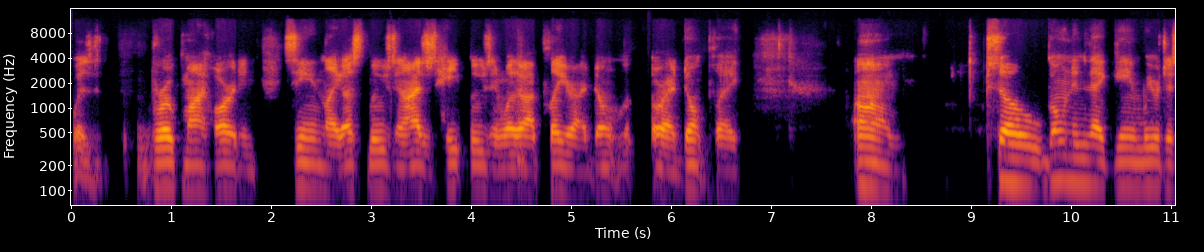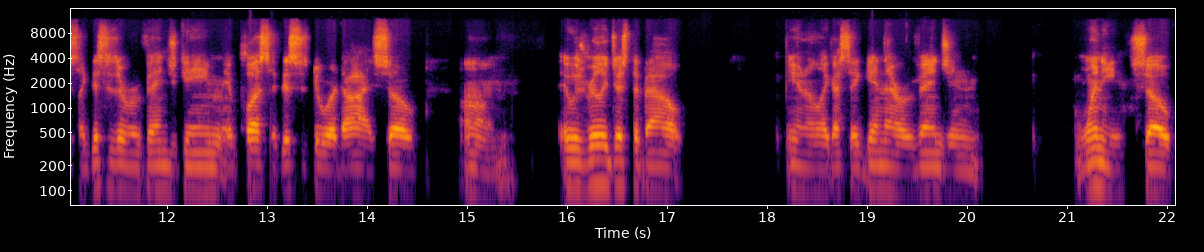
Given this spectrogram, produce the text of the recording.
was broke my heart and seeing like us losing i just hate losing whether i play or i don't or i don't play um so going into that game, we were just like, this is a revenge game, and plus, like, this is do or die. So, um, it was really just about, you know, like I said, getting that revenge and winning. So,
